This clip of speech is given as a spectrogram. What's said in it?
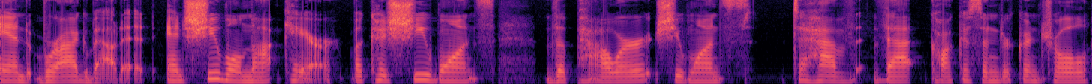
and brag about it. And she will not care because she wants the power. She wants to have that caucus under control.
